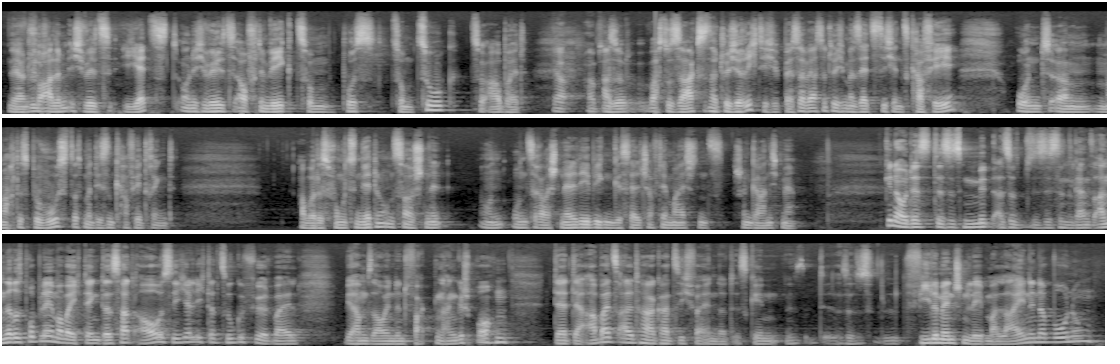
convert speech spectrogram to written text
ja, und vor allem, ich will es jetzt und ich will es auf dem Weg zum Bus, zum Zug, zur Arbeit. Ja, absolut. Also was du sagst, ist natürlich richtig. Besser wäre es natürlich, man setzt sich ins Café und ähm, macht es bewusst, dass man diesen Kaffee trinkt. Aber das funktioniert in unserer, schnell, in unserer schnelllebigen Gesellschaft ja meistens schon gar nicht mehr. Genau, das, das ist mit, also das ist ein ganz anderes Problem, aber ich denke, das hat auch sicherlich dazu geführt, weil wir haben es auch in den Fakten angesprochen. Der, der Arbeitsalltag hat sich verändert. Es gehen, also es, viele Menschen leben allein in der Wohnung.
